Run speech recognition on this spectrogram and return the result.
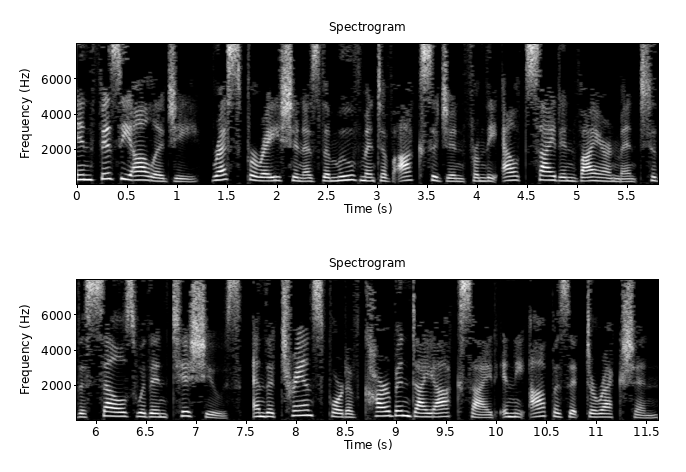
In physiology, respiration is the movement of oxygen from the outside environment to the cells within tissues, and the transport of carbon dioxide in the opposite direction.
